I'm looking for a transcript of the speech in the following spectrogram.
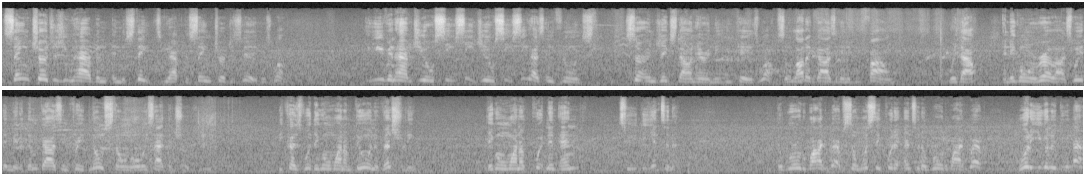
The same churches you have in, in the States, you have the same churches here as well. You even have GOCC. GOCC has influenced certain jakes down here in the UK as well. So a lot of guys are going to be found without, and they're going to realize, wait a minute, them guys in Great Millstone always had the truth. Because what they're going to wind up doing eventually, they're going to wind up putting an end to the internet, the World Wide Web. So once they put an end to the World Wide Web, what are you going to do now?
